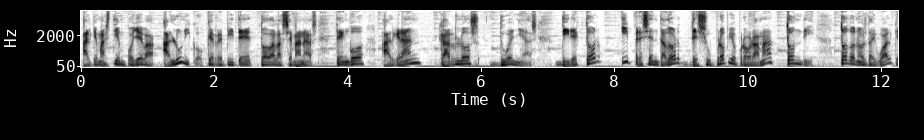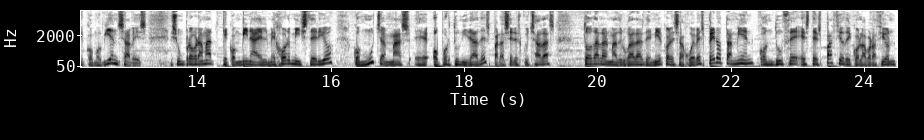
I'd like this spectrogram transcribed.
al que más tiempo lleva, al único que repite todas las semanas. Tengo al gran Carlos Dueñas, director y presentador de su propio programa, Tondi. Todo nos da igual, que como bien sabes, es un programa que combina el mejor misterio con muchas más eh, oportunidades para ser escuchadas todas las madrugadas de miércoles a jueves, pero también conduce este espacio de colaboración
